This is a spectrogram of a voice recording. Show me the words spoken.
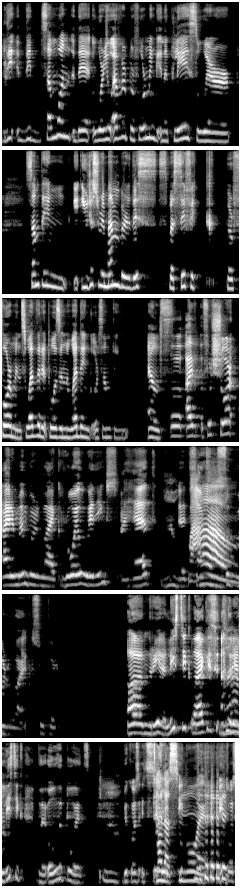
did, did someone the, were you ever performing in a place where something you just remember this specific performance whether it was in a wedding or something else Uh, I for sure I remember like royal weddings I had. It's Wow. something super like super unrealistic, like unrealistic by all the points Wow. because it's Tell it- us it- more. it was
